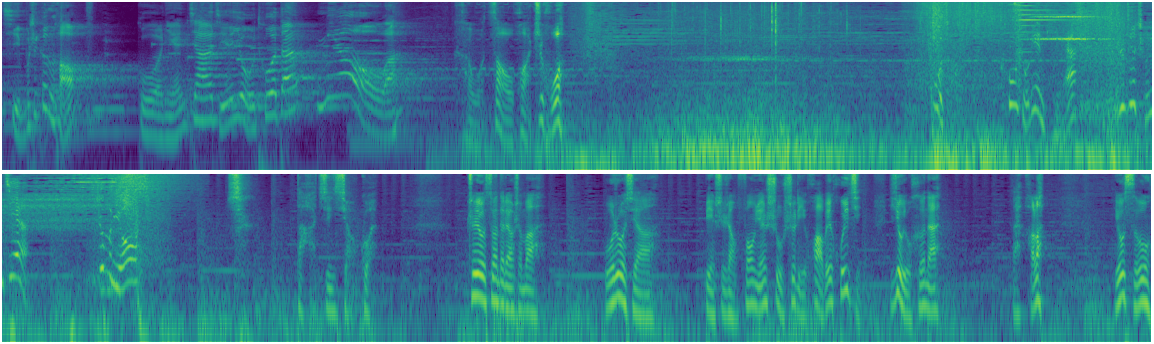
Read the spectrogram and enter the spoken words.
岂不是更好？过年佳节又脱单，妙啊！看我造化之火！我操，空手炼铁，直接成剑，这么牛！大惊小怪，这又算得了什么？我若想，便是让方圆数十里化为灰烬，又有何难？哎，好了，有此物，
